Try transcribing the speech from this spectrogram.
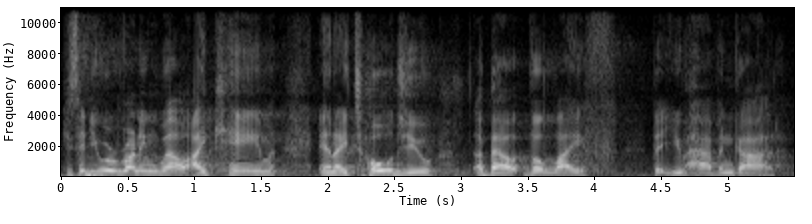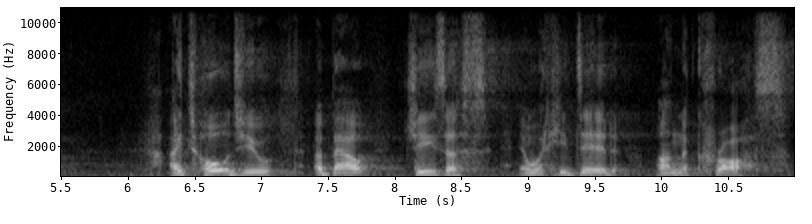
He said, You were running well. I came and I told you about the life that you have in God. I told you about Jesus and what he did on the cross.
